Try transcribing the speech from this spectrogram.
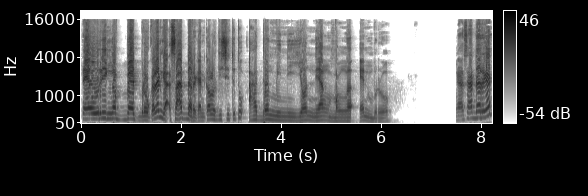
teori ngebet, bro. Kalian nggak sadar kan kalau di situ tuh ada minion yang menge bro. Nggak sadar kan?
